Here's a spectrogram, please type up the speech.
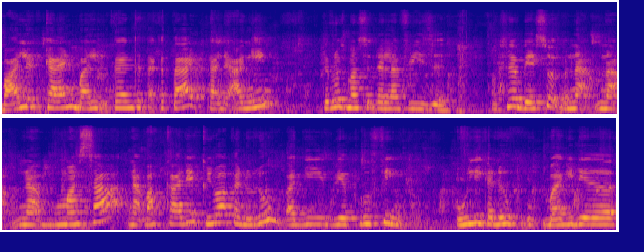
Balutkan balutkan ketat-ketat Tak ada angin Terus masuk dalam freezer Maksudnya besok nak nak nak masak Nak bakar dia keluarkan dulu Bagi dia proofing Ulikan dulu bagi dia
